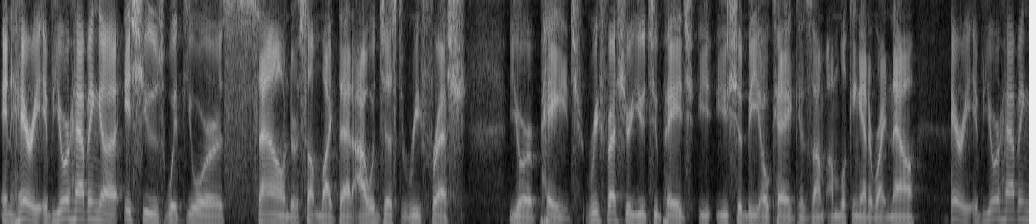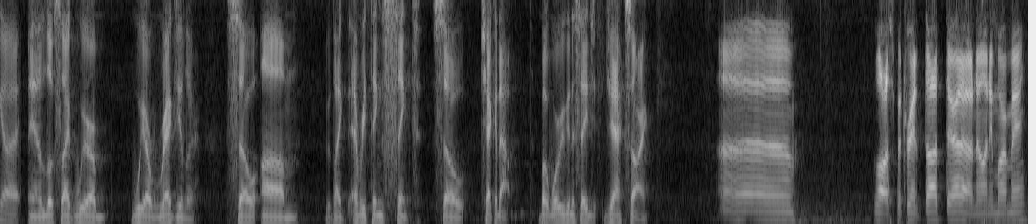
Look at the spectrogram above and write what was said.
and Harry, if you're having uh, issues with your sound or something like that, I would just refresh your page, refresh your YouTube page. You, you should be okay because I'm, I'm looking at it right now. Harry, if you're having a, and it looks like we are we are regular, so um, like everything's synced. So check it out. But what were you gonna say, Jack? Sorry. Um, lost my train of thought there. I don't know anymore, man.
